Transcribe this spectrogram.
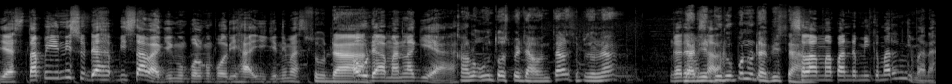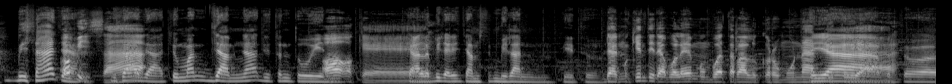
Yes, tapi ini sudah bisa lagi ngumpul-ngumpul di HI gini Mas? Sudah. Oh, udah aman lagi ya? Kalau untuk sepeda ontel sebetulnya Nggak ada dari masalah? dulu pun udah bisa. Selama pandemi kemarin gimana? bisa aja. Oh, bisa. Bisa aja, cuman jamnya ditentuin. Oh, oke. Nggak lebih dari jam 9 gitu. Dan mungkin tidak boleh membuat terlalu kerumunan Iya, gitu ya. betul.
